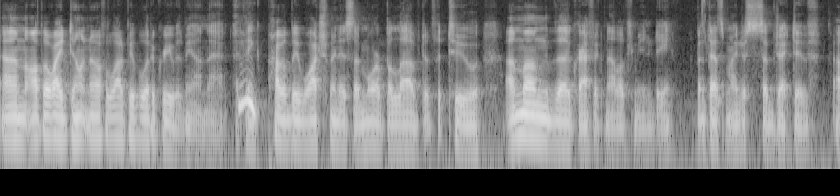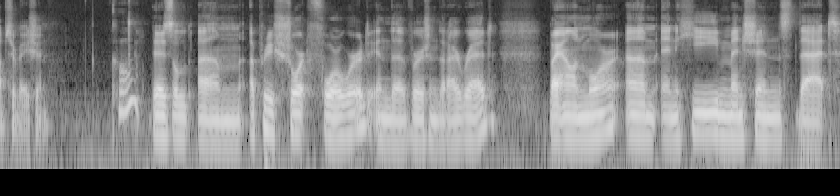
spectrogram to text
Um, although I don't know if a lot of people would agree with me on that. I think probably Watchmen is the more beloved of the two among the graphic novel community. But that's my just subjective observation. Cool. There's a, um, a pretty short forward in the version that I read by Alan Moore, um, and he mentions that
